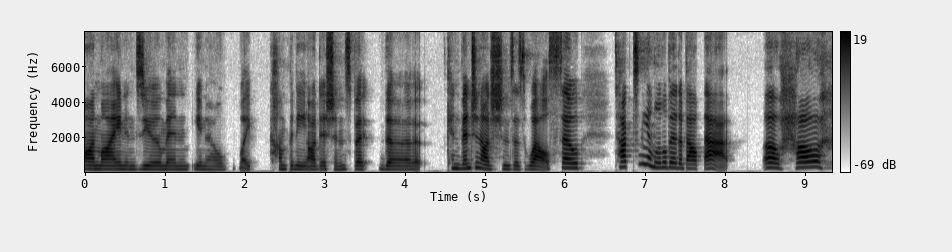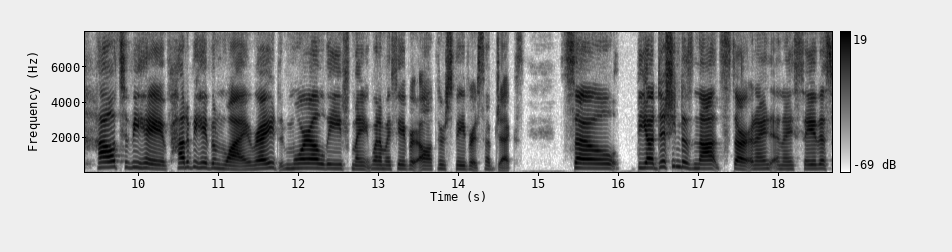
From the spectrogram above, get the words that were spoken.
online and Zoom and, you know, like company auditions, but the convention auditions as well. So, talk to me a little bit about that oh how how to behave how to behave and why right? Maura Leaf my one of my favorite authors favorite subjects. So the audition does not start and i and i say this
